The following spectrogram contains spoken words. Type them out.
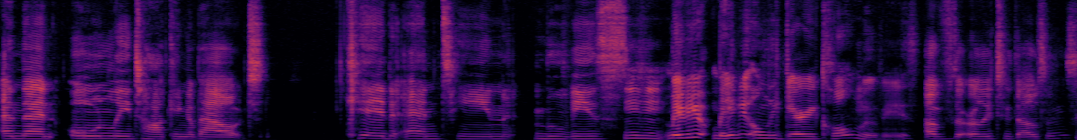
and then only talking about kid and teen movies Mm-hmm. Maybe maybe only Gary Cole movies. of the early 2000s.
